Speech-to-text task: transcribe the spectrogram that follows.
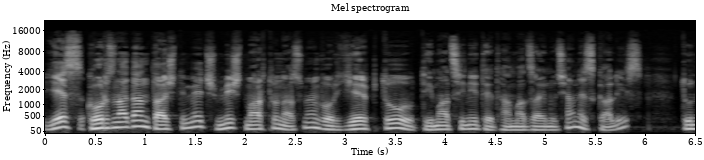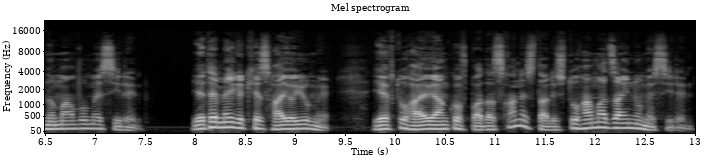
Ես գործնական դաշտի մեջ միշտ մարդուն ասում եմ, որ երբ դու դիմացինիդ հետ համաձայնության ես գալիս, դու նմանվում ես իրեն։ Եթե մեկը քեզ հայոյում է եւ դու հայոյանքով պատասխան ես տալիս, դու համաձայնում ես իրեն։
